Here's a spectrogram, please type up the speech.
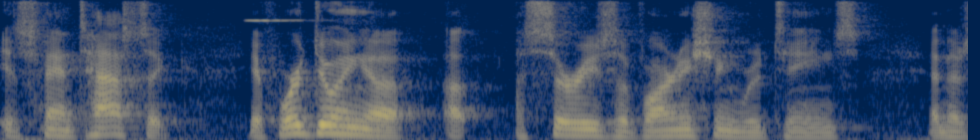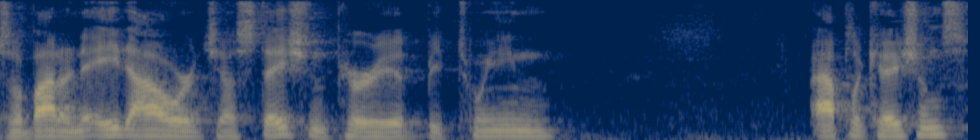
is fantastic. If we're doing a, a, a series of varnishing routines and there's about an eight hour gestation period between applications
